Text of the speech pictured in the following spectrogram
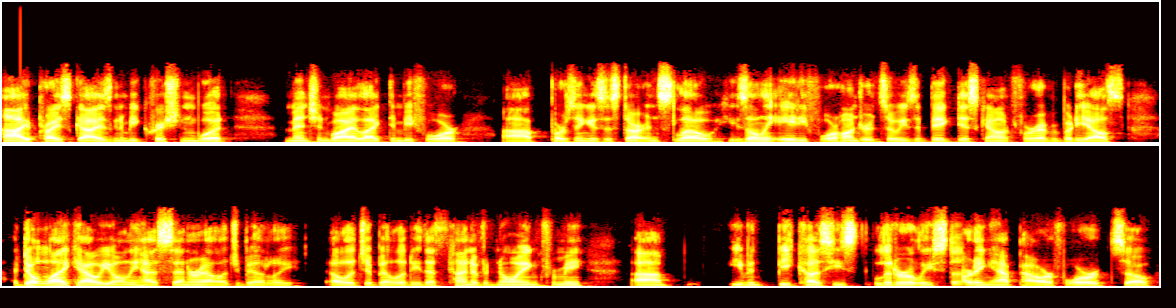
high price guy is to be Christian Wood. Mentioned why I liked him before. Uh, Porzingis is starting slow. He's only 8,400, so he's a big discount for everybody else. I don't like how he only has center eligibility. Eligibility that's kind of annoying for me, uh, even because he's literally starting at power forward. So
